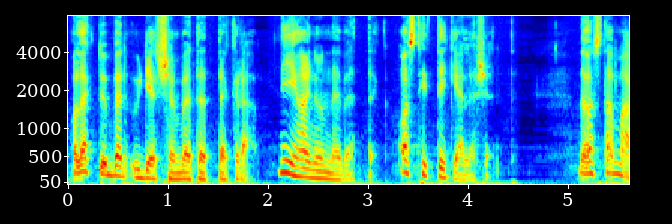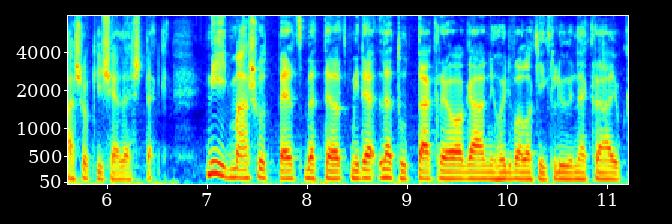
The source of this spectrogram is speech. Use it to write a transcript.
A legtöbben ügyet sem vetettek rá, néhányan nevettek, azt hitték elesett de aztán mások is elestek. Négy másodpercbe telt, mire le tudták reagálni, hogy valakik lőnek rájuk,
